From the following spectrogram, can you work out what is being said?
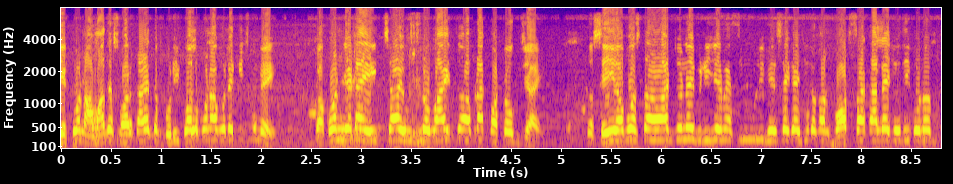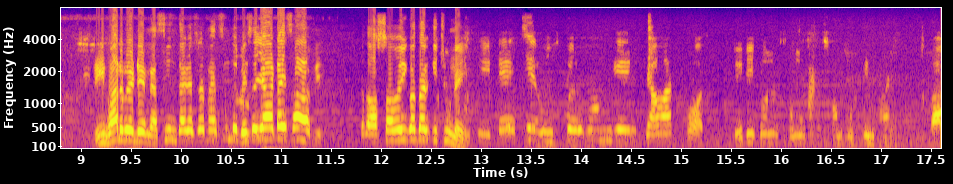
দেখুন, আমাদের সরকারের তো পরিকল্পনা বলে কিছু নেই। তখন যেটা ইচ্ছা হয় উঠল তো আমরা কটক যাই। তো সেই অবস্থা হওয়ার জন্য ব্রিজের মেশিনগুলি ভেসে গেছিল। কারণ বর্ষাকালে যদি কোনো রিভার বেডে মেশিন থাকে সে মেশিন তো ভেসে যাওয়াটাই স্বাভাবিক। তো অস্বাভাবিকতার কিছু নেই। এটা হচ্ছে উত্তরবঙ্গে যাওয়ার পর যদি কোনো সমস্যার সম্মুখীন হয় বা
